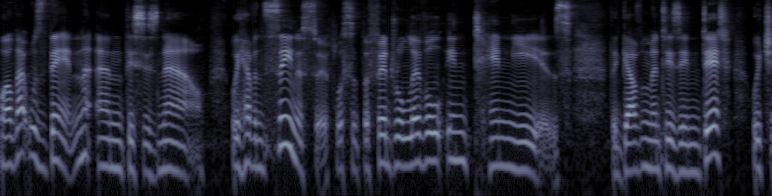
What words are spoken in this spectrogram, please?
Well, that was then, and this is now. We haven't seen a surplus at the federal level in 10 years. The government is in debt, which,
